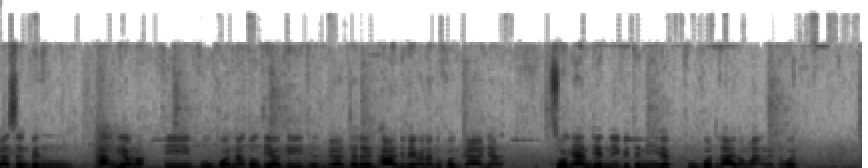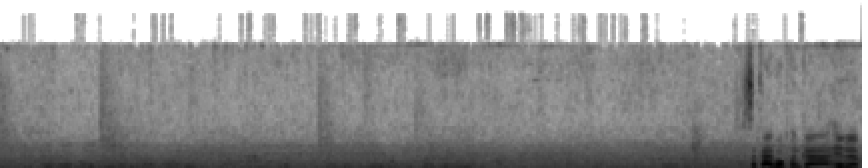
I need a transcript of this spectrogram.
ก็ซึ่งเป็นทางเดียวเนาะที่ผู้คนนักท่องเที่ยวที่จะเจริญพานอยู่แล้วนะทุกคนก็เนี่ยส่วนงามเย็นนี่ก็จะมีแบบผู้คนไล่มากๆเลยทุกคนสกายวอล์กเพิ่นก็เฮ็ดแบบ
